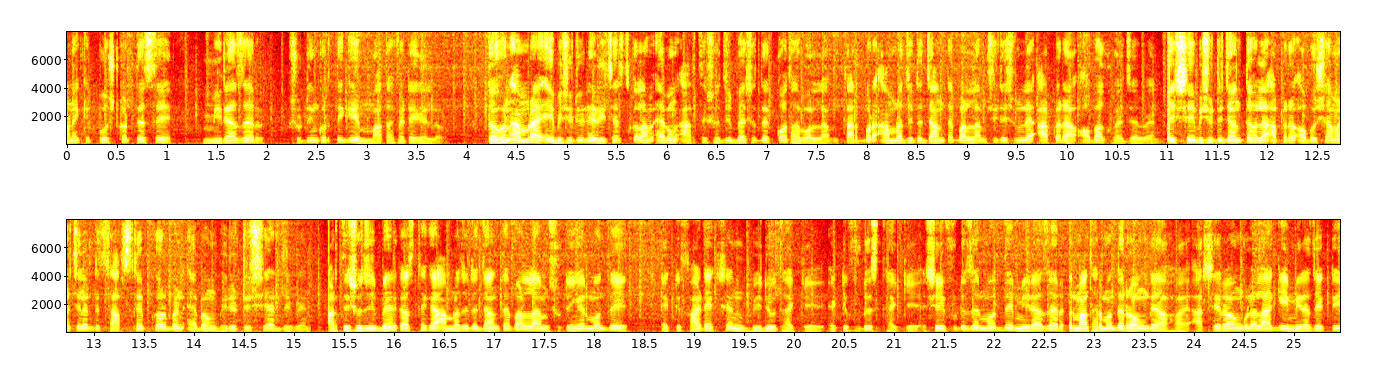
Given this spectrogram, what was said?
অনেকে পোস্ট করতেছে, মিরাজের শুটিং করতে গিয়ে মাথা ফেটে গেল। তখন আমরা এই বিষয়টি নিয়ে রিসার্চ করলাম এবং আর্থিক সচিব ভাইয়ের সাথে কথা বললাম। তারপর আমরা যেটা জানতে পারলাম, সেটা শুনলে আপনারা অবাক হয়ে যাবেন। সেই বিষয়টি জানতে হলে আপনারা অবশ্যই আমার চ্যানেলটি সাবস্ক্রাইব করবেন এবং ভিডিওটি শেয়ার দিবেন। আর্থিক সচিব ভাইয়ের কাছ থেকে আমরা যেটা জানতে পারলাম শুটিং এর মধ্যে একটি ফাইট অ্যাকশন ভিডিও থাকে, একটি ফুটেজ থাকে। সেই ফুটেজের মধ্যে মিরাজের মাথার মধ্যে রং দেওয়া হয় আর সেই রংগুলো লাগিয়ে মিরাজ একটি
